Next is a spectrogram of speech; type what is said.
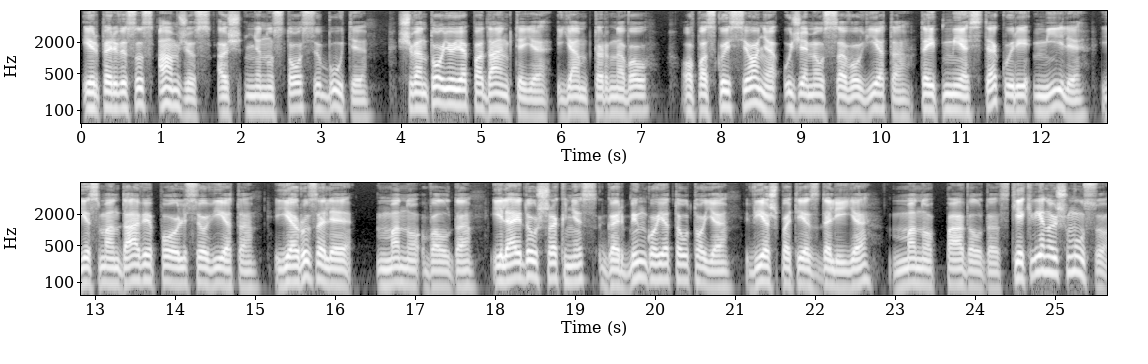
ir per visus amžius aš nenustosiu būti. Šventojoje padangtėje jam tarnavau, o paskui Sionę užėmiau savo vietą. Taip mieste, kurį myli, jis man davė polsio vietą. Jeruzalė mano valda, įleidau šaknis garbingoje tautoje, viešpaties dalyje mano paveldas. Kiekvieno iš mūsų,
